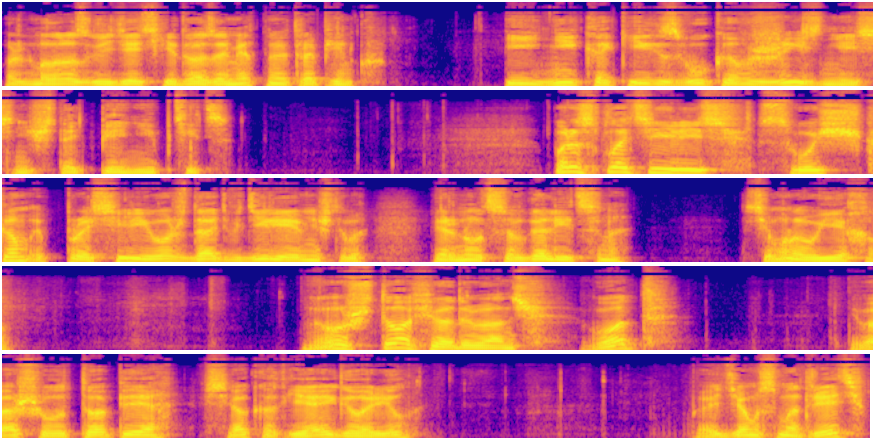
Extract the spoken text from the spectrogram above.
можно было разглядеть едва заметную тропинку. И никаких звуков жизни, если не считать пения птиц. Мы расплатились с возчиком и просили его ждать в деревне, чтобы вернуться в Голицыно. С уехал. — Ну что, Федор Иванович, вот и ваша утопия, все, как я и говорил. Пойдем смотреть.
